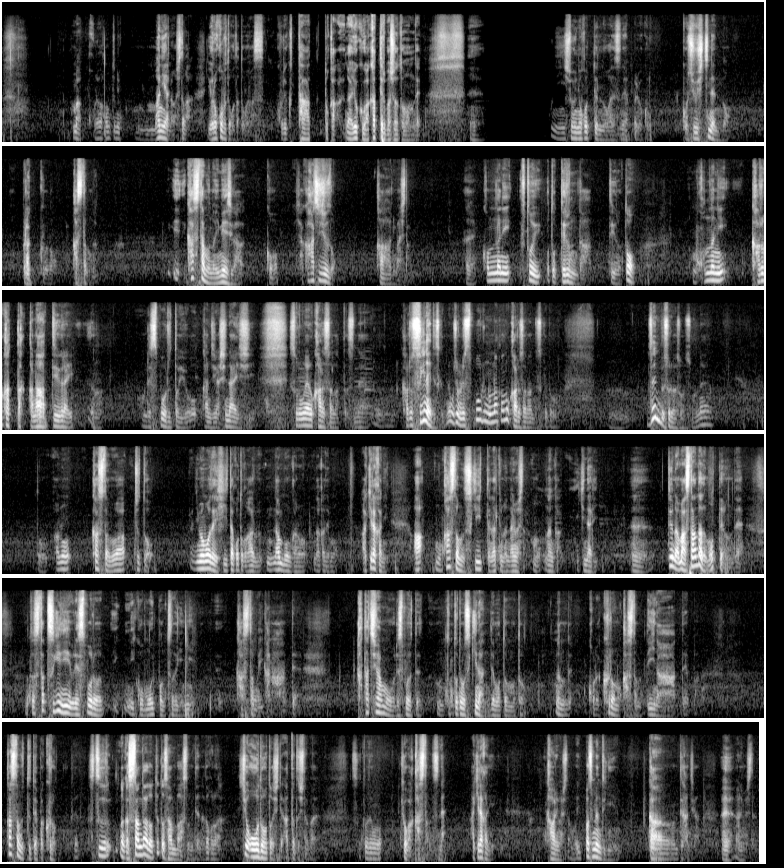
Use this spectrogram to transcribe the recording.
まあこれは本当にマニアの人が喜ぶとこだと思います。コレクターとかがよく分かってる場所だと思うんで、えー、特に印象に残ってるのはですねやっぱりこの57年のブラックのカスタムが。カスタムのイメージがこう180度変わりました、こんなに太い音出るんだっていうのとこんなに軽かったかなっていうぐらい、うん、レスポールという感じがしないしそのぐらいの軽さだったですね軽すぎないんですけどねもちろんレスポールの中の軽さなんですけど、うん、全部それはそうですもんね。あのカスタムはちょっと今まで弾いたことがある何本かの中でも明らかにあもうカスタム好きってなってなりましたもうなんかいきなり。うん、っていうのはまあスタンダード持ってるんでまた次にレスポールにこうもう一本つった時にカスタムがいいかなって。形はもうレスポールってとても好きなんでもともと。なのでこれ黒のカスタムっていいなってやっぱ。カスタムって言うとやっぱ黒普通なんかスタンダードって言うとサンバーストみたいなところが一応王道としてあったとした場合。とても今日はカスタムですね。明らかに変わりました。もう一発目の時にガーンって感じが、ええ、ありました。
